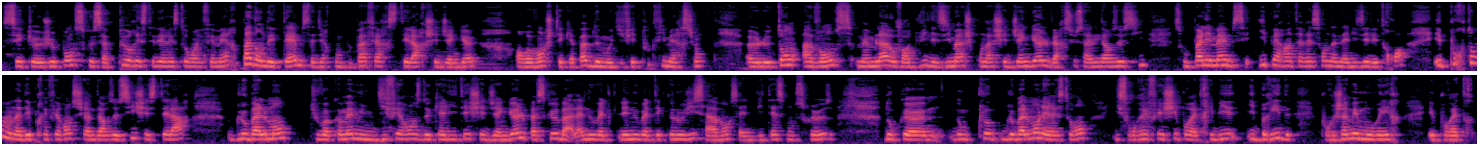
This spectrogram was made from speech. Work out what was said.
C'est que je pense que ça peut rester des restaurants éphémères, pas dans des thèmes, c'est-à-dire qu'on ne peut pas faire Stellar chez Jungle. En revanche, tu es capable de modifier toute l'immersion. Euh, le temps avance. Même là, aujourd'hui, les images qu'on a chez Jungle versus Under the Sea sont pas les mêmes. C'est hyper intéressant d'analyser les trois. Et pourtant, on a des préférences chez Under the Sea, chez Stellar. Globalement, tu vois quand même une différence de qualité chez Jungle parce que bah, la nouvelle, les nouvelles technologies, ça avance à une vitesse monstrueuse. Donc, euh, donc globalement, les restaurants, ils sont réfléchis pour être hybrides, pour jamais mourir et pour être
